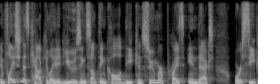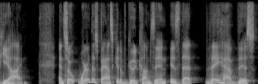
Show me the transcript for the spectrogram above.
Inflation is calculated using something called the Consumer Price Index or CPI. And so, where this basket of good comes in is that they have this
